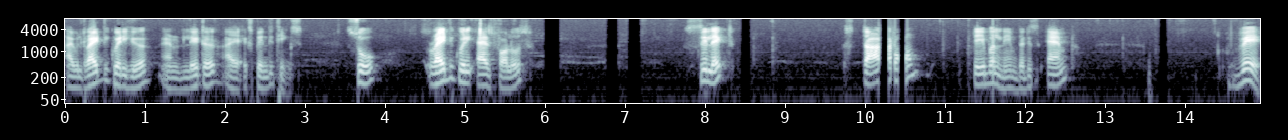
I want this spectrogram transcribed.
I will write the query here and later I explain the things. So write the query as follows. Select start from table name that is emp where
